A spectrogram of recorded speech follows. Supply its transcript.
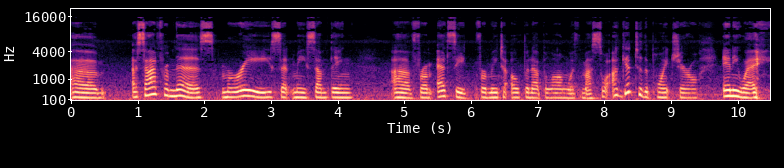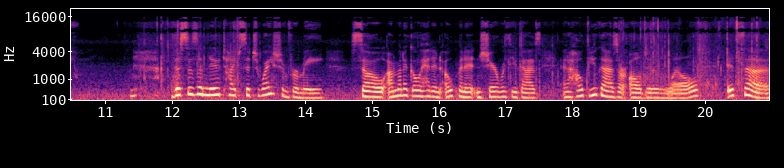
Um, aside from this, Marie sent me something uh, from Etsy for me to open up along with my swap. I'll get to the point, Cheryl. Anyway, this is a new type situation for me. So I'm going to go ahead and open it and share with you guys. And I hope you guys are all doing well it's uh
